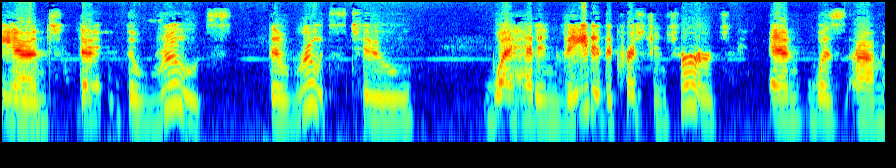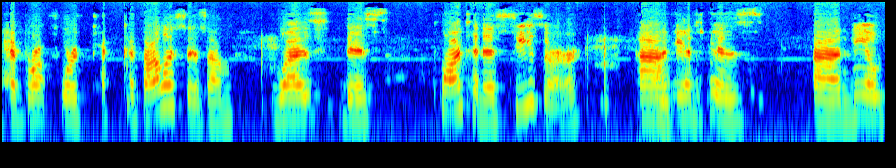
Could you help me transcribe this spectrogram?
and that the roots the roots to what had invaded the Christian church and was um, had brought forth Catholicism was this Plotinus Caesar uh, and his uh, neo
